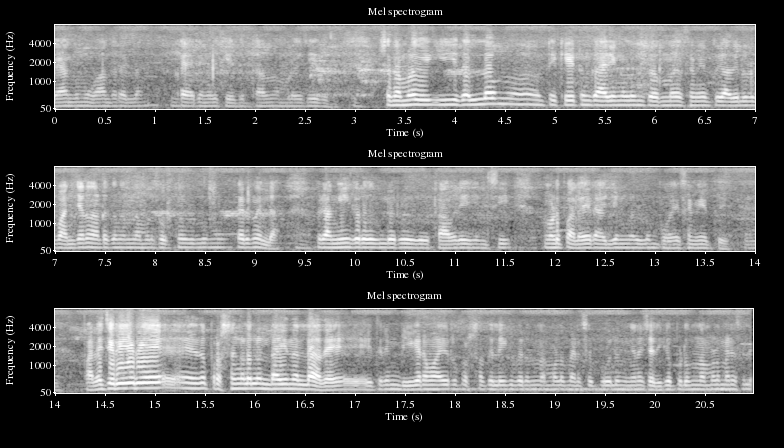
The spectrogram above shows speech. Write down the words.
ബാങ്ക് മുഖാന്തരം എല്ലാം കാര്യങ്ങൾ ചെയ്തിട്ടാണ് നമ്മൾ ചെയ്തത്. പക്ഷെ നമ്മൾ ഈ ഇതെല്ലാം ടിക്കറ്റും കാര്യങ്ങളും തരുന്ന സമയത്ത് അതിലൊരു വഞ്ചന നടക്കുന്നത് നമ്മൾ സ്വപ്നം കരുതുന്നില്ല. ഒരു അംഗീകൃതമുള്ളൊരു ട്രാവൽ ഏജൻസി നമ്മൾ പല രാജ്യങ്ങളിലും പോയ സമയത്ത് പല ചെറിയ ചെറിയ പ്രശ്നങ്ങളിലുണ്ടായി എന്നല്ലാതെ ഇത്രയും ഭീകരമായൊരു പ്രശ്നത്തിലേക്ക് വരുന്ന നമ്മൾ മനസ്സിൽ പോലും ഇങ്ങനെ ചതിക്കപ്പെടും നമ്മൾ മനസ്സിൽ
